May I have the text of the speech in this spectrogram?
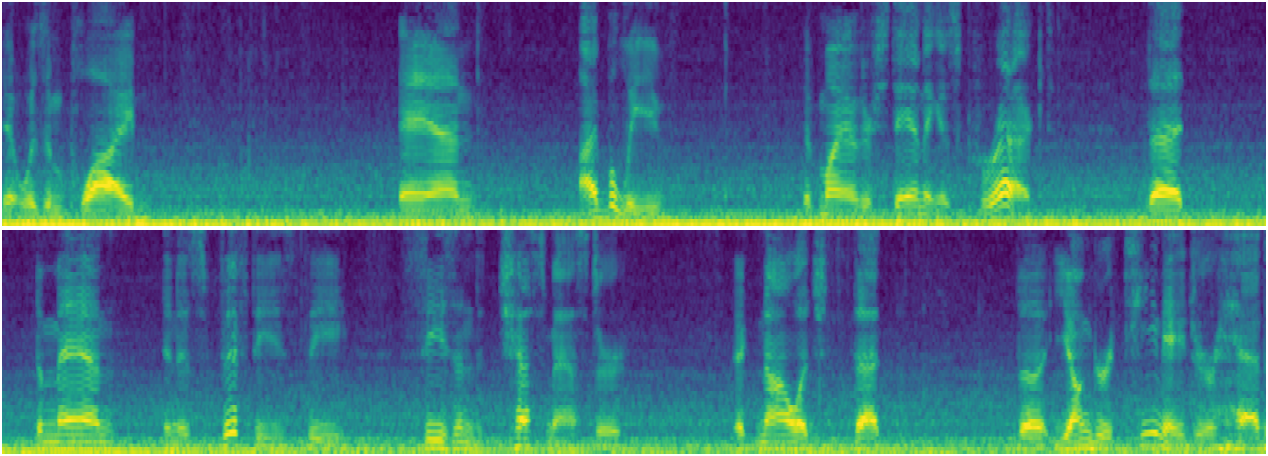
it was implied. And I believe, if my understanding is correct, that the man in his 50s, the seasoned chess master, acknowledged that the younger teenager had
